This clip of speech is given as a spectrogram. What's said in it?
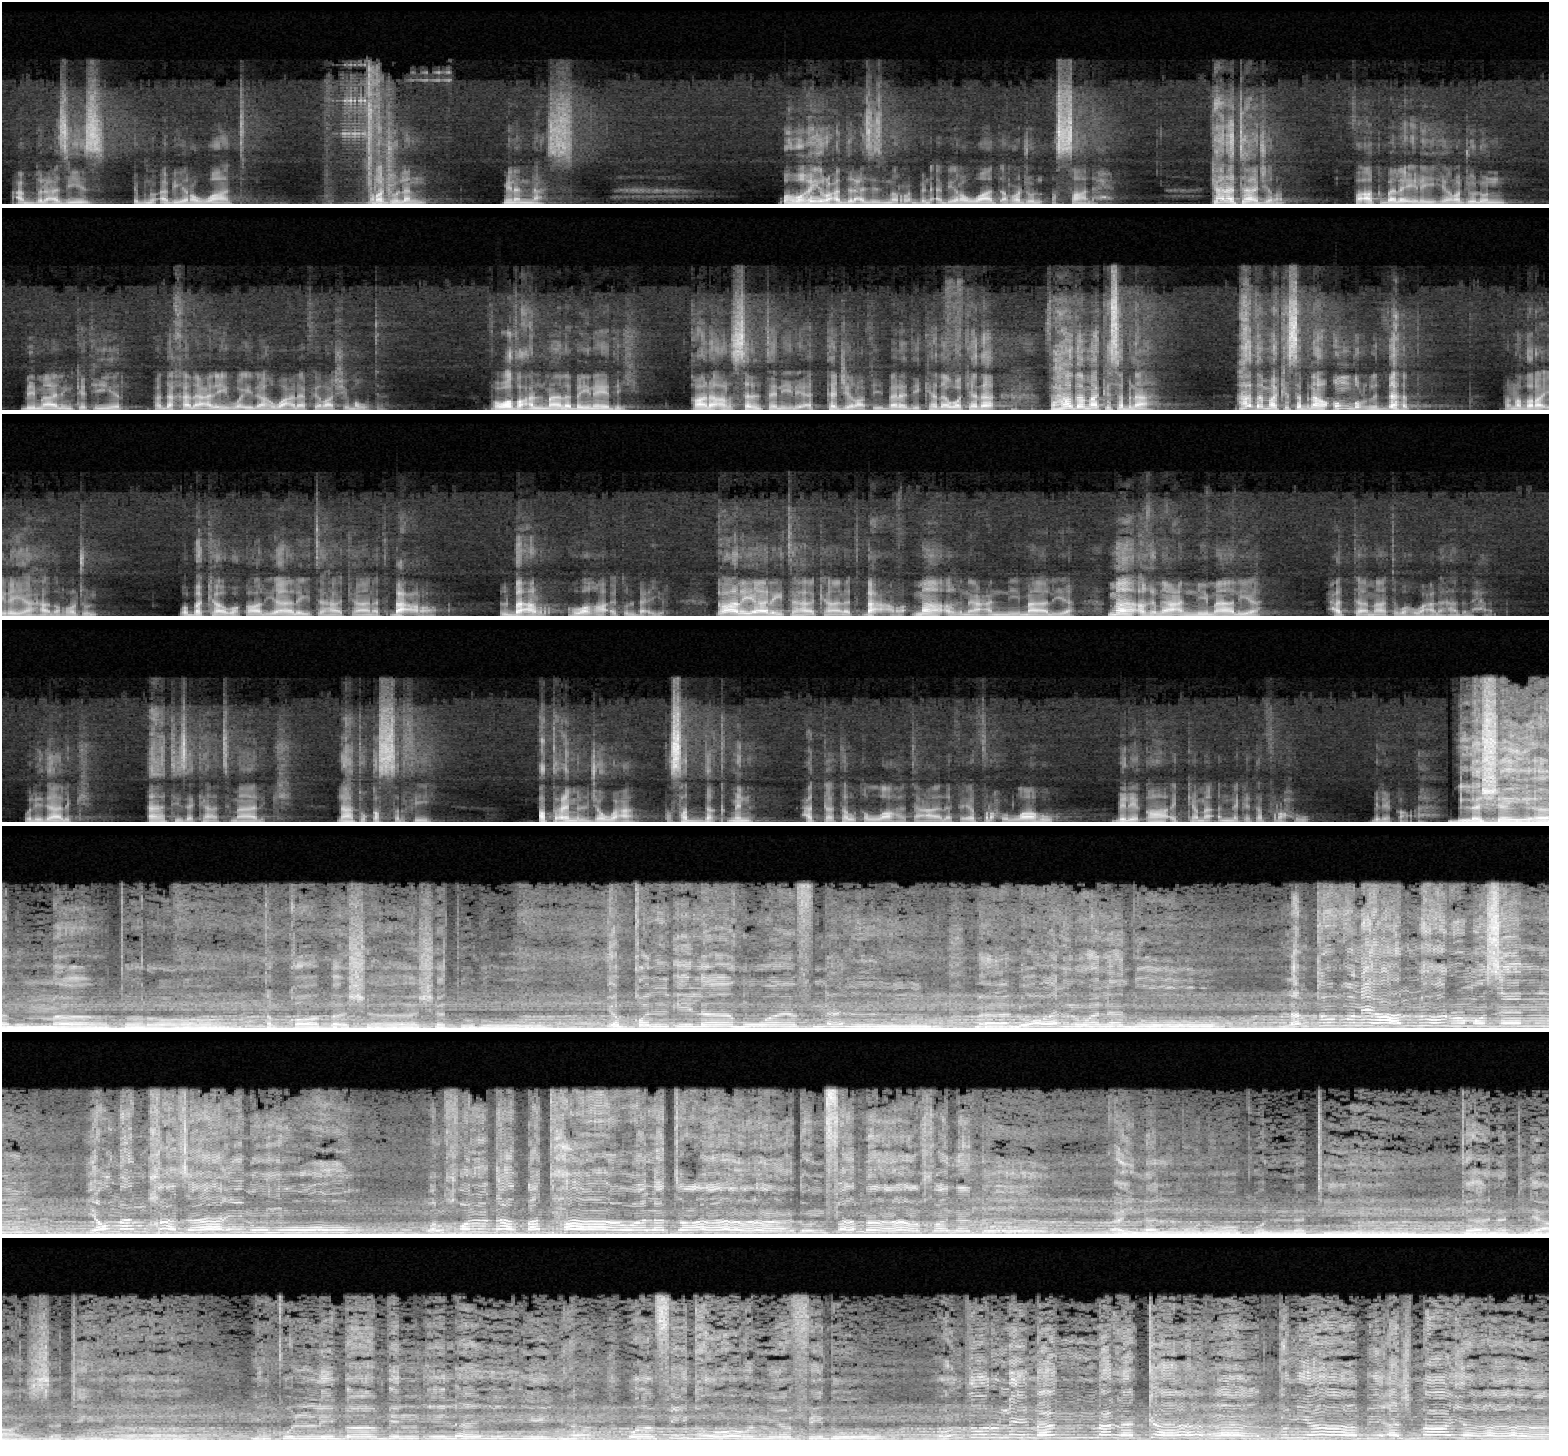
عبد العزيز ابن أبي رواد رجلا من الناس. وهو غير عبد العزيز بن أبي رواد الرجل الصالح. كان تاجرا فأقبل إليه رجل بمال كثير فدخل عليه وإذا هو على فراش موته. فوضع المال بين يديه. قال أرسلتني لأتجر في بلد كذا وكذا فهذا ما كسبناه. هذا ما كسبناه انظر للذهب. فنظر إليها هذا الرجل وبكى وقال يا ليتها كانت بعرا. البعر هو غائط البعير. قال يا ليتها كانت بعرا ما أغنى عني مالية ما أغنى عني مالية حتى مات وهو على هذا الحال. ولذلك آت زكاة مالك لا تقصر فيه. أطعم الجوع تصدق منه حتى تلقى الله تعالى فيفرح الله بلقائك كما أنك تفرح بلقائه لا شيء مما ترى تبقى بشاشته. يبقى الإله ويفنى المال والولد. لم تغن عنه رمز يوما خزائنه. والخلد قد حاولت عاد فما خلدوا. أين الملوك التي كانت لعزتها من كل باب إليها وافد يفد. انظر لمن ملك الدنيا بأجمعها.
